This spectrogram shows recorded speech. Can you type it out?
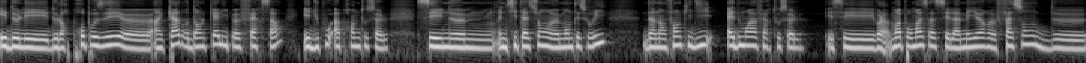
et de, les, de leur proposer euh, un cadre dans lequel ils peuvent faire ça et du coup apprendre tout seul. C'est une, euh, une citation Montessori d'un enfant qui dit Aide-moi à faire tout seul. Et c'est voilà, moi pour moi ça c'est la meilleure façon de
